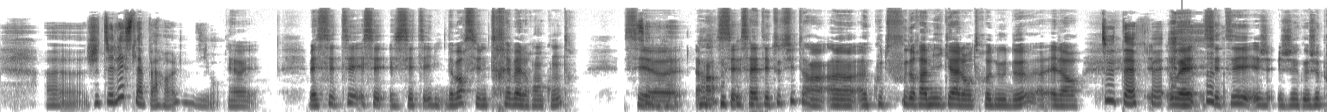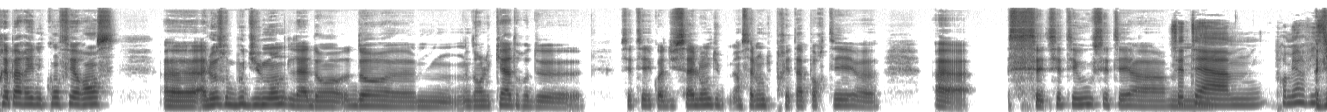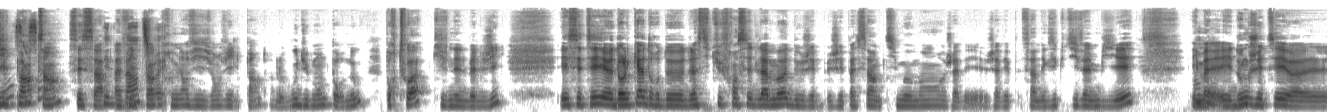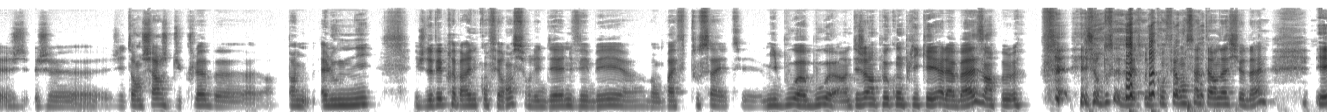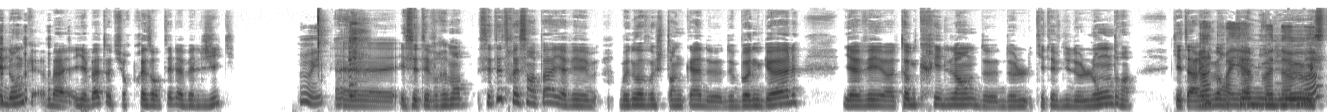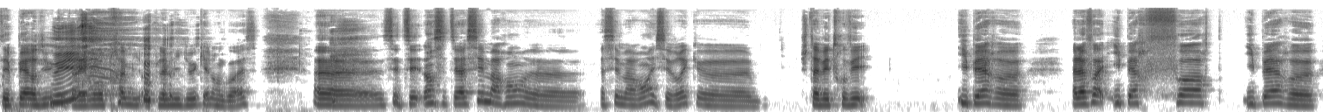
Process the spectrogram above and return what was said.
Je te laisse la parole, dis-moi. Ah ouais. Ben, c'était, c'était, d'abord c'est une très belle rencontre. Euh, hein, c'est, ça a été tout de suite un, coup de foudre amical entre nous deux. Alors, tout à fait. ouais, c'était. Je, préparais une conférence euh, à l'autre bout du monde là, dans dans euh, dans le cadre de. C'était quoi du salon du un salon du prêt-à-porter c'était où? C'était à. C'était à hum, Première Vision. Villepinte, hein, c'est ça. à Villepinte, Première Vision, Villepinte, le bout du monde pour nous, pour toi qui venais de Belgique. Et c'était euh, dans le cadre de, l'Institut français de la mode où j'ai passé un petit moment, j'avais fait un exécutif MBA. Et, mmh et donc j'étais euh, j'étais en charge du club euh, alumni et je devais préparer une conférence sur les DNVB. bon bref, tout ça a été mis bout à bout, déjà un peu compliqué à la base, un peu et surtout ça devait être une conférence internationale. Et donc, bah, Yeba, toi, tu représentais la Belgique. Oui. Euh, et c'était vraiment, c'était très sympa. Il y avait Benoît Vostanka de, de Bonne Gueule. Il y avait euh, Tom Creedland de, qui était venu de Londres. Qui est arrivé en plein milieu, qui s'était perdu, qui est arrivé en plein, milieu, quelle angoisse. Euh, c'était c'était assez marrant, euh, assez marrant, et c'est vrai que je t'avais trouvé hyper, euh, à la fois hyper forte, hyper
